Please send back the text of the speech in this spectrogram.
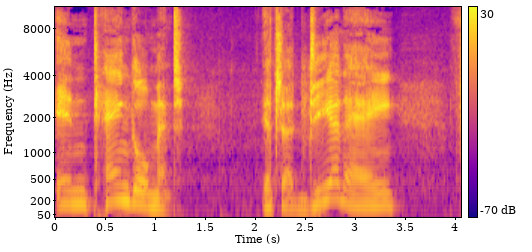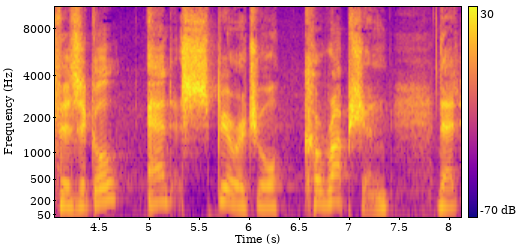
entanglement. It's a DNA, physical, and spiritual corruption that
